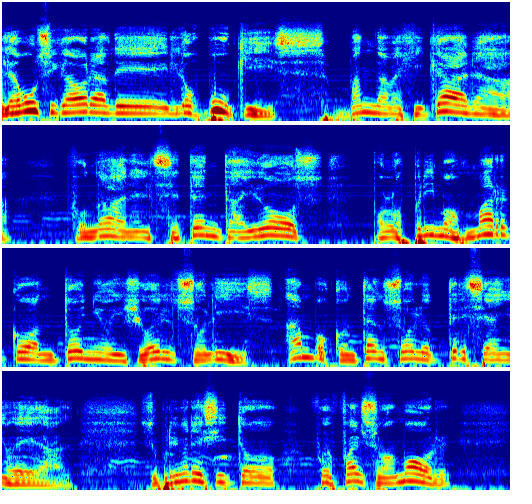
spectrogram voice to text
Y la música ahora de Los Bookies, banda mexicana fundada en el 72 por los primos Marco Antonio y Joel Solís, ambos con tan solo 13 años de edad. Su primer éxito fue Falso Amor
